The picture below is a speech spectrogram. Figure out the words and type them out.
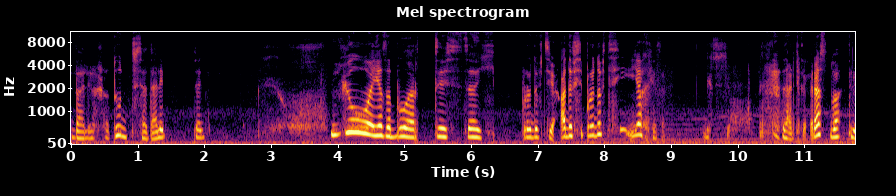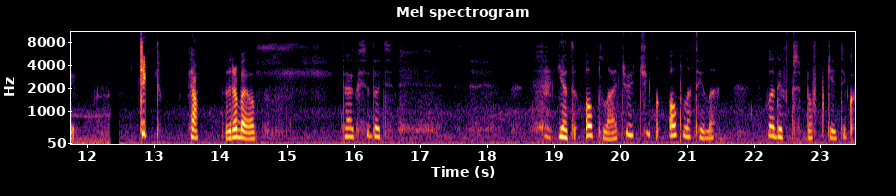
далі що? Тут все далі. Йо, я забула артист цей продавці. А де всі продавці? Я хиза. Зараз чекай. Раз, два, три. Чик. Все, зробила. Так, сюди. Я це оплачую, чик, оплатила. Клади в пакетик.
